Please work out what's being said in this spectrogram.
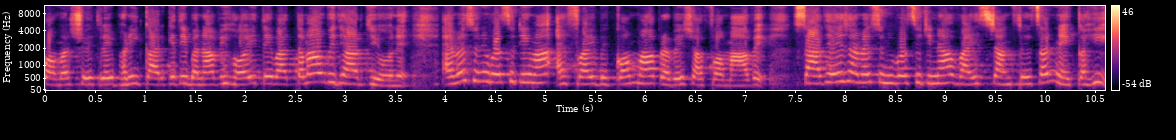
કોમર્સ ક્ષેત્રે ભણી કારકિર્દી બનાવી હોય તેવા તમામ વિદ્યાર્થીઓને એમએસ યુનિવર્સિટીમાં એફવાય બીકોમમાં પ્રવેશ આપવામાં આવે. સાથે જ એમએસ યુનિવર્સિટીના વાઇસ ચાન્સેલરને કહી,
